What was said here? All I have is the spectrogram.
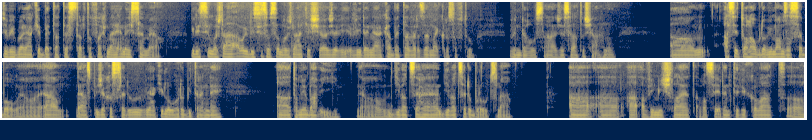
že bych byl nějaký beta tester, to fakt ne, nejsem, jo. Když si možná, když si jsem se možná těšil, že vyjde nějaká beta verze Microsoftu, Windows a že se na to šáhnu. Um, asi tohle období mám za sebou. Jo. Já, já spíš jako sleduju nějaký dlouhodobý trendy a to mě baví. Jo. Dívat, se, dívat se do budoucna a, a, a, a vymýšlet a vlastně identifikovat uh,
